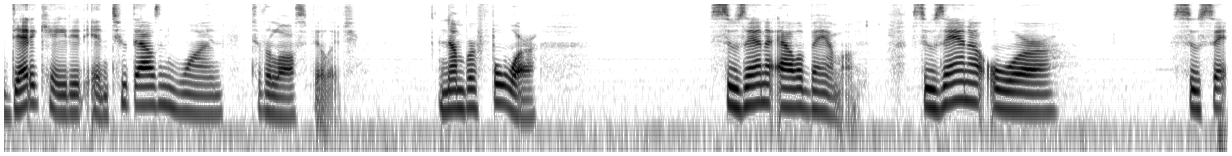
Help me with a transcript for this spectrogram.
dedicated in 2001 to the Lost Village. Number four, Susanna, Alabama. Susanna or Susanna,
